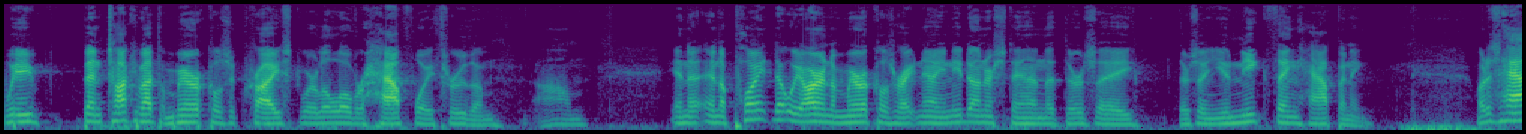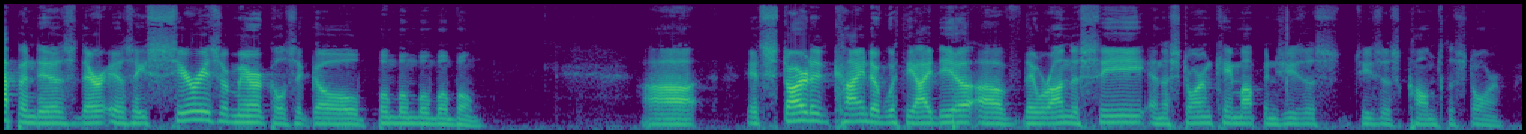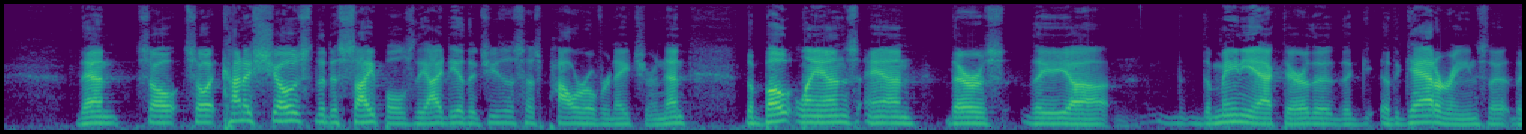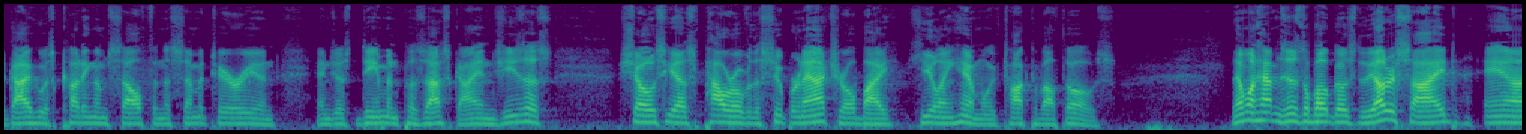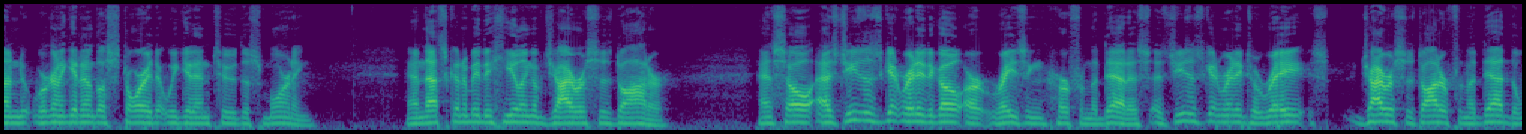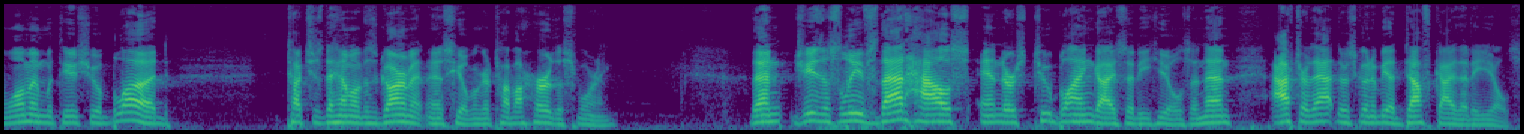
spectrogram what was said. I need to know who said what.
Speaker 1: We've been talking about the miracles of Christ. We're a little over halfway through them. Um, in, a, in a point that we are in the miracles right now, you need to understand that there's a, there's a unique thing happening. What has happened is there is a series of miracles that go boom, boom, boom, boom, boom. Uh, it started kind of with the idea of they were on the sea and the storm came up and Jesus, Jesus calms the storm. Then, so, so it kind of shows the disciples the idea that Jesus has power over nature. And then the boat lands and there's the, uh, the maniac there, the, the, the Gadarenes, the, the guy who was cutting himself in the cemetery and, and just demon possessed guy. And Jesus shows he has power over the supernatural by healing him. We've talked about those. Then what happens is the boat goes to the other side, and we're going to get into the story that we get into this morning. And that's going to be the healing of Jairus' daughter. And so, as Jesus is getting ready to go, or raising her from the dead, as, as Jesus is getting ready to raise Jairus' daughter from the dead, the woman with the issue of blood touches the hem of his garment and is healed. We're going to talk about her this morning. Then Jesus leaves that house, and there's two blind guys that he heals. And then after that, there's going to be a deaf guy that he heals.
